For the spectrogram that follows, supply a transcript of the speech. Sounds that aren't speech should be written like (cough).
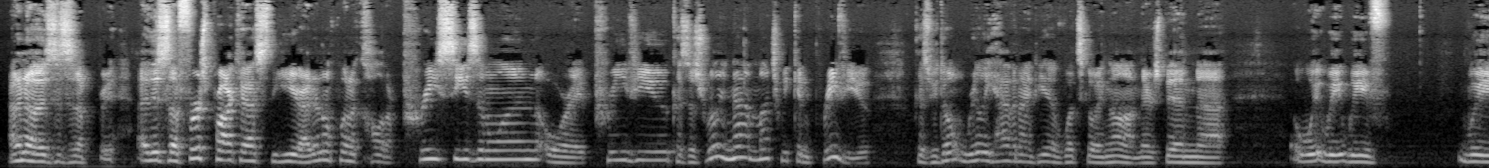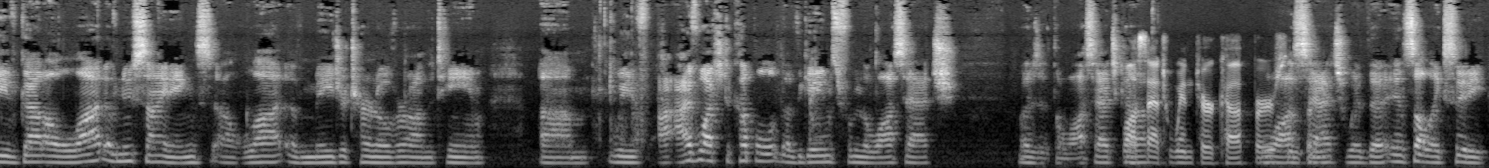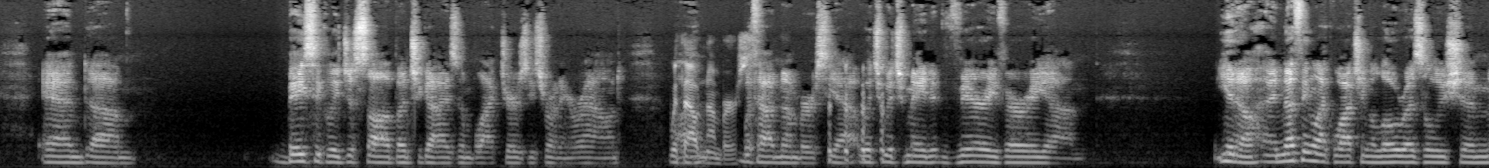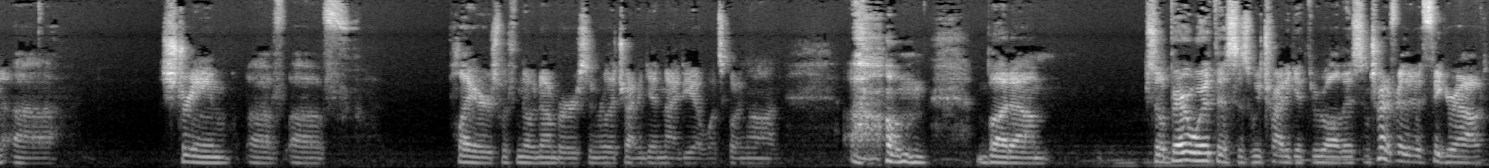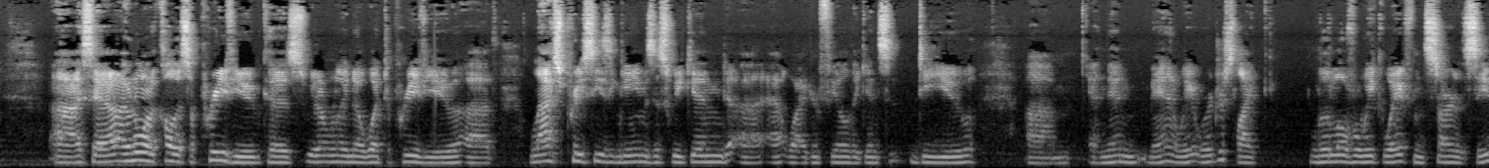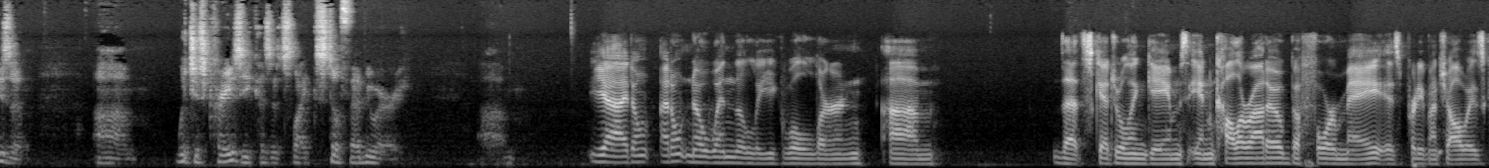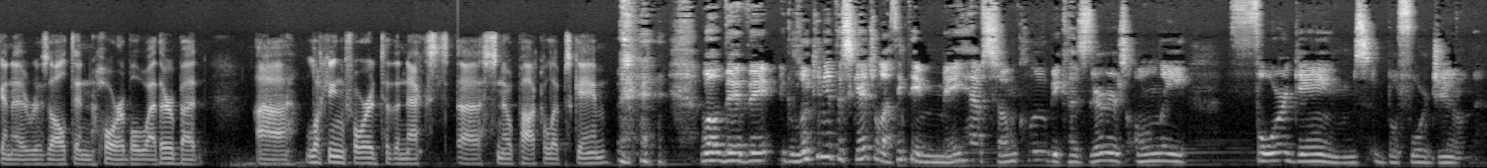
I don't know. This is a uh, this is the first podcast of the year. I don't know if we want to call it a preseason one or a preview because there's really not much we can preview because we don't really have an idea of what's going on. There's been uh, we, we we've we've got a lot of new signings, a lot of major turnover on the team. Um, we've I've watched a couple of the games from the Wasatch. What is it? The Wasatch Cup. Wasatch Winter Cup or something. Wasatch with the in Salt Lake City, and um, basically just saw a bunch of guys in black jerseys running around Without um, numbers. without numbers. Yeah, (laughs) which which made it very very. Um, you know, and nothing like watching a low resolution uh, stream of of players with no numbers and really trying to get an idea of what's going on. (laughs) Um, but um, so bear with us as we try to get through all this and try to figure, figure out. Uh, I say I don't want to call this a preview because we don't really know what to preview. Uh, last preseason games this weekend uh, at Weidner Field against DU, um, and then man, we, we're just like a little over a week away from the start of the season, um, which is crazy because it's like still February. Um, yeah, I don't I don't know when the league will learn um, that scheduling games in Colorado before May is pretty much always going to result in horrible weather. But uh, looking forward to the next uh, snowpocalypse game. (laughs) well, they, they looking at the schedule, I think they may have some clue because there's only four games before June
